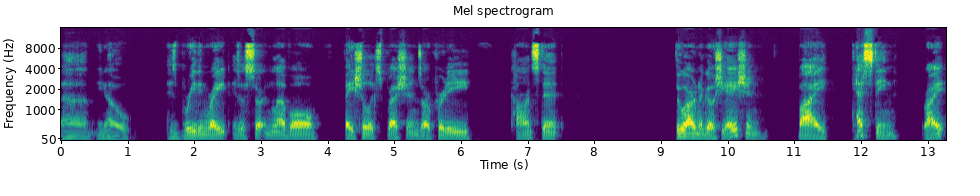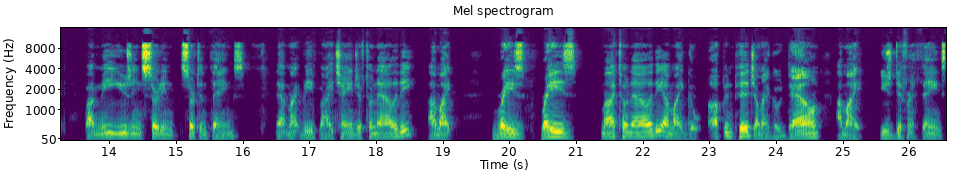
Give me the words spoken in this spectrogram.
um, you know, his breathing rate is a certain level, facial expressions are pretty constant. Through our negotiation, by testing, right, by me using certain certain things, that might be my change of tonality. I might raise raise my tonality. I might go up in pitch. I might go down. I might use different things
